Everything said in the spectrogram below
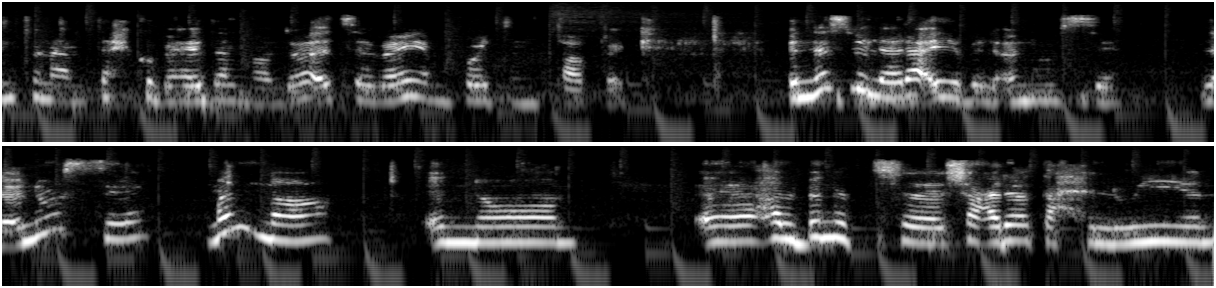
انكم عم تحكوا بهذا الموضوع. It's a very important topic. بالنسبة لرأيي بالأنوثة الأنوثة منا إنه آه، هالبنت شعراتها حلوين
